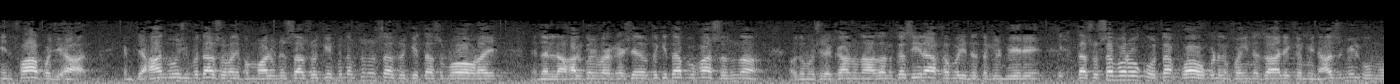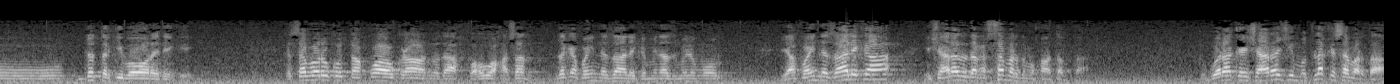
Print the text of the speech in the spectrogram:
انفاق و جہاد۔ امتحان وہ پتا سو میں معلوم ساسو کے پتم سنو ساسو کے تاسو بوا ہو رہے ان اللہ حال کو برکش تو کتاب کو خاص سنا اور تو مشرکان نازن کثیرا خبر ادھر تک بیرے۔ تاسو صبر کو تقوا اکڑ فین ذالک من عزم الامور دو ترکیب اور ہے دیکھے۔ کہ صبر کو تقوا اکڑان ودا فهو حسن۔ ذکر فین ذالک من عزم الامور یا فین ذالک اشارہ دا صبر دا مخاطب تھا تو گورا کا اشارہ چی مطلق صبر تھا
